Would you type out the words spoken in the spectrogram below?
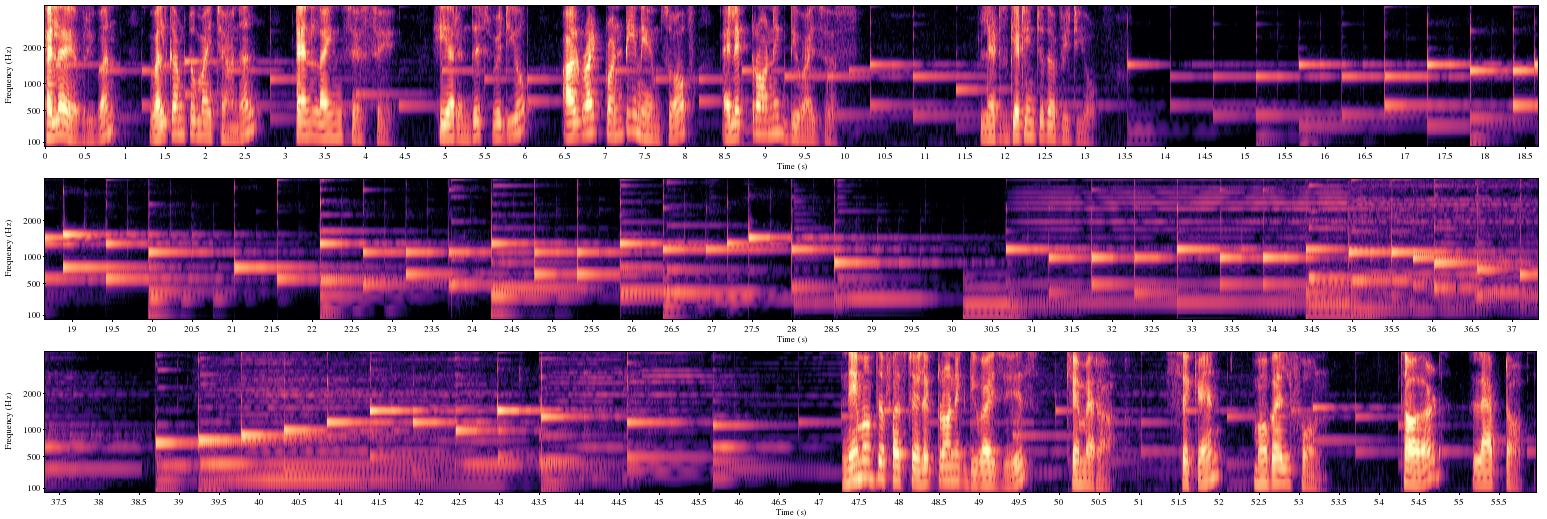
Hello everyone, welcome to my channel 10 Lines Essay. Here in this video, I'll write 20 names of electronic devices. Let's get into the video. Name of the first electronic device is camera. Second, mobile phone. Third, laptop.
